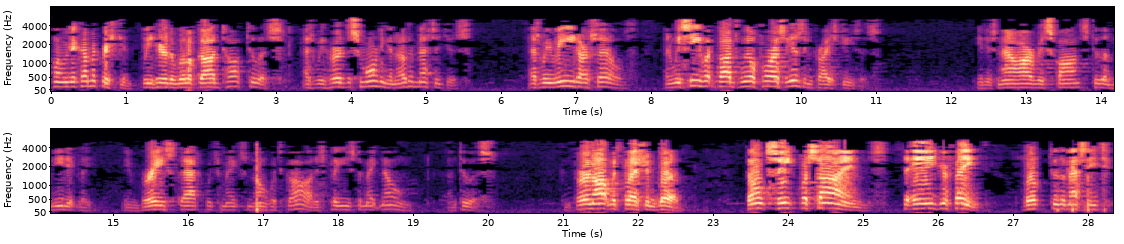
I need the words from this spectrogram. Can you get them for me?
when we become a Christian, we hear the will of God taught to us, as we heard this morning in other messages, as we read ourselves, and we see what God's will for us is in Christ Jesus. It is now our response to immediately embrace that which makes known, which God is pleased to make known unto us. Confer not with flesh and blood. Don't seek for signs to aid your faith. Look to the message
